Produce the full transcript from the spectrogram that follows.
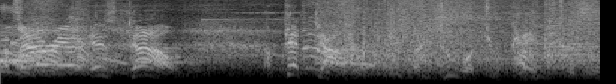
The barrier is down. Now get down and do what you came to do.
